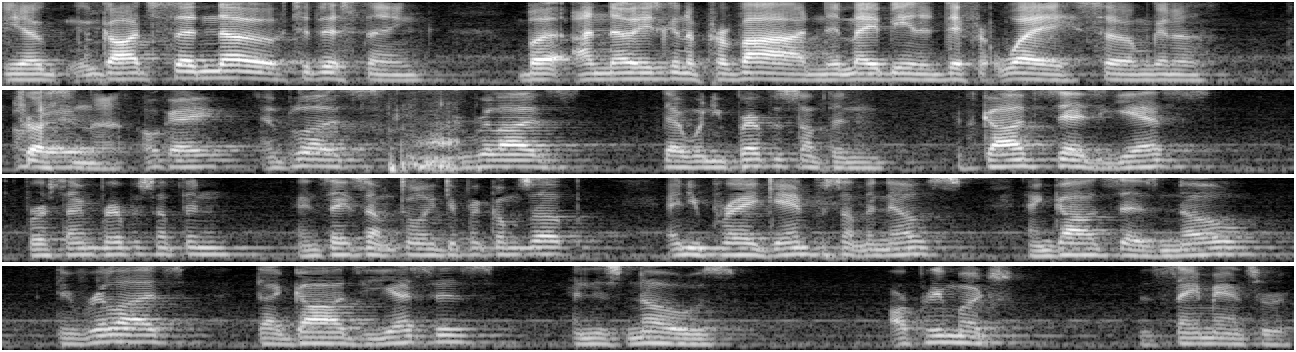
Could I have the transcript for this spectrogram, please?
you know, God said no to this thing, but I know He's going to provide, and it may be in a different way. So, I'm going to trust okay, in that. Okay, and plus, you realize that when you pray for something, if God says yes, the first time you pray for something, and say something totally different comes up, and you pray again for something else, and God says no, then realize that God's yeses and His nos are pretty much the same answer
